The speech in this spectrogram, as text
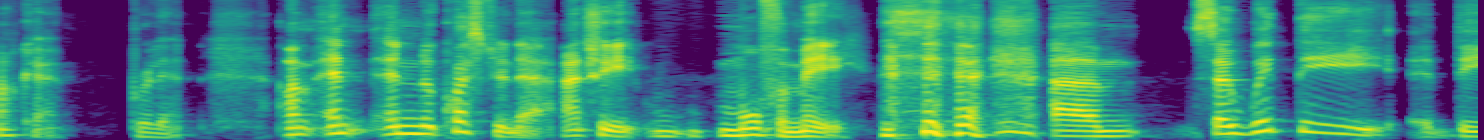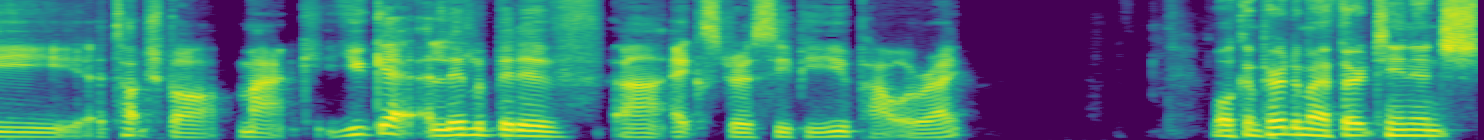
Okay, brilliant. Um, and and the question there, actually, more for me. um, so with the the Touch Bar Mac, you get a little bit of uh, extra CPU power, right? Well, compared to my 13 inch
